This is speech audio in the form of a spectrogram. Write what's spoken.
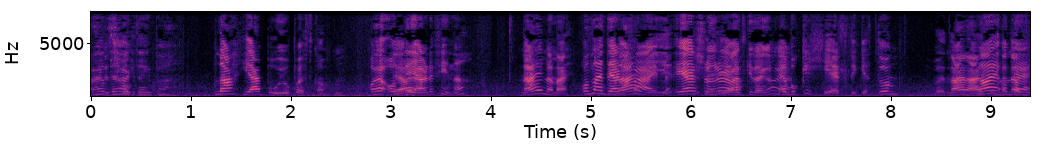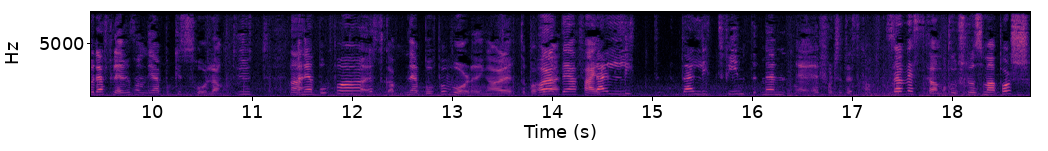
Hvis folk- tenkt på. Nei, jeg bor jo på østkanten. Å ja, og Ja, det er det fine? Nei, nei, nei. Å nei, det er det Nei, feil. Jeg skjønner, jeg ja. vet ikke det engang. Jeg bor ikke helt i gettoen. Nei, nei. Nei, men okay. det, for det er flere sånn Jeg bor ikke så langt ut. Nei. Men jeg bor på østkanten. Jeg bor på Vålerenga. rett oppå der. det er feil. Det er litt, det er litt fint, men eh, fortsatt østkant. Så det er Vestkant-Oslo som er Porsch?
